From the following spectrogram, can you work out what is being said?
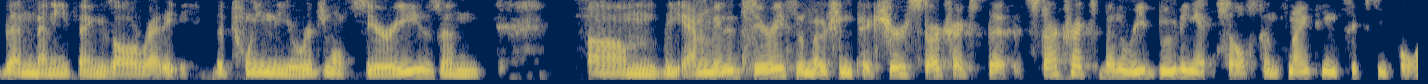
been many things already between the original series and um, the animated series, the motion picture. Star Trek's Star Trek's been rebooting itself since 1964.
